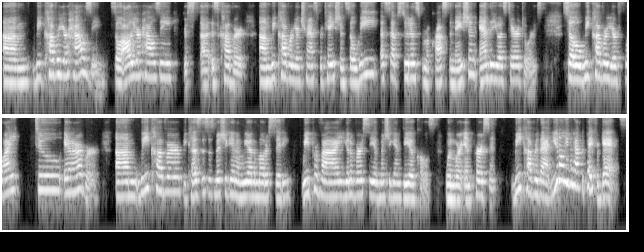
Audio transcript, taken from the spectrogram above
Um, we cover your housing. So all your housing uh, is covered. Um, we cover your transportation. So we accept students from across the nation and the US territories. So we cover your flight to Ann Arbor. Um, we cover, because this is Michigan and we are the Motor City, we provide University of Michigan vehicles when we're in person. We cover that. You don't even have to pay for gas,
